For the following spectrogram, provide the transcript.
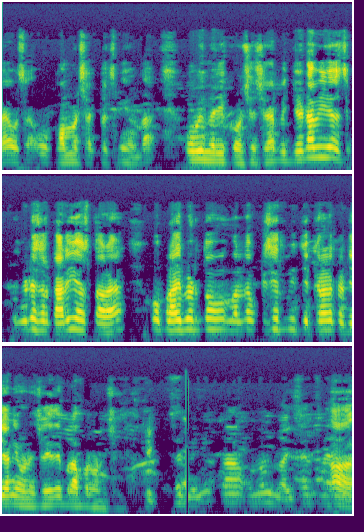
ਹੈ, ਉਸ ਉਹ ਗਵਰਨਮੈਂਟ ਸੈਕਟਰ 'ਚ ਨਹੀਂ ਹੁੰਦਾ, ਉਹ ਵੀ ਮੇਰੀ ਕੋਸ਼ਿਸ਼ ਹੈ ਵੀ ਜਿਹੜਾ ਵੀ ਅਸੀਂ- ਜਿਹੜੇ ਸਰਕਾਰੀ ਹਸਪਤਾਲ ਹੈ, ਉਹ ਪ੍ਰਾਈਵੇਟ ਤੋਂ ਮਤਲਬ ਕਿਸੇ ਵੀ ਤਰੀਕੇ ਨਾਲ ਕੱਟਿਆ ਨਹੀਂ ਹੋਣੇ ਚਾਹੀਦੇ, ਬਰਾਬਰ ਹੋਣੇ ਚਾਹੀਦੇ। ਸਰ ਨਹੀਂ ਤਾਂ ਉਹਨਾਂ ਨੂੰ ਲਾਇਸੈਂਸ ਹਾਂ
